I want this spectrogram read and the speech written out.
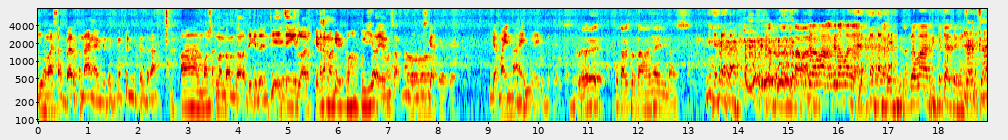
iya mas sabar tenang ya gitu. Ngeband ngeband tenang. Ah masa nonton toh? Gitu. Di EC gitu loh. Kita kan makin wah iya ya masa nonton terus nggak nggak main-main kayak gitu. Ya. Sebenarnya vokalis pertamanya ini mas. Pertama. Kenapa kenapa enggak? kenapa dipecat jangan? kerja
